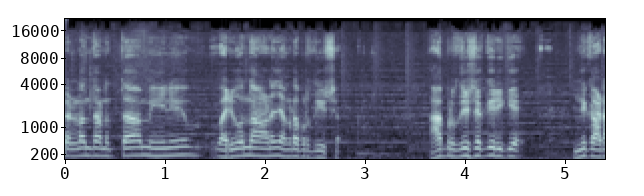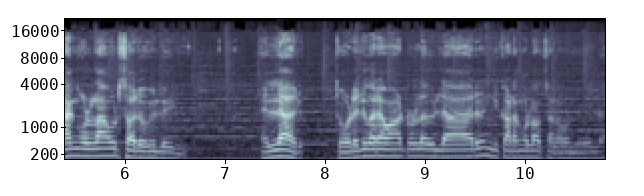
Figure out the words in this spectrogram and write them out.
വെള്ളം തണുത്ത മീൻ വരുമെന്നാണ് ഞങ്ങളുടെ പ്രതീക്ഷ. ആ പ്രതീക്ഷയ്ക്ക് ഇരിക്കെ. ഇനി കടം കൊള്ളാൻ ഒരു സ്ഥലവുമില്ല ഇനി. എല്ലാവരും തൊഴിൽ പരമായിട്ടുള്ള എല്ലാവരും ഇനി കൊള്ളാൻ സ്ഥലമൊന്നുമില്ല.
